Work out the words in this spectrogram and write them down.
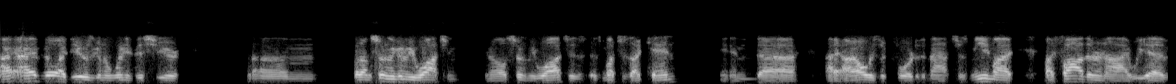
I, I have no idea who's going to win it this year, um, but I'm certainly going to be watching. You know, I'll certainly watch as, as much as I can, and uh, I, I always look forward to the Masters. Me and my my father and I, we have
